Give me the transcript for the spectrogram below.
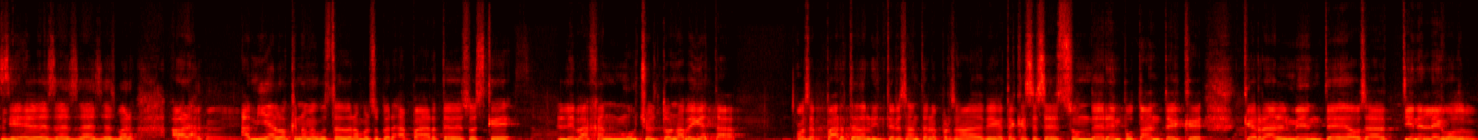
Sí, es, es, es, bueno. Ahora, a mí algo que no me gusta de Dragon Ball Super, aparte de eso, es que le bajan mucho el tono a Vegeta. O sea, parte de lo interesante de la personalidad de Vegeta, que es ese Sundere emputante que, que realmente, o sea, tiene el ego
